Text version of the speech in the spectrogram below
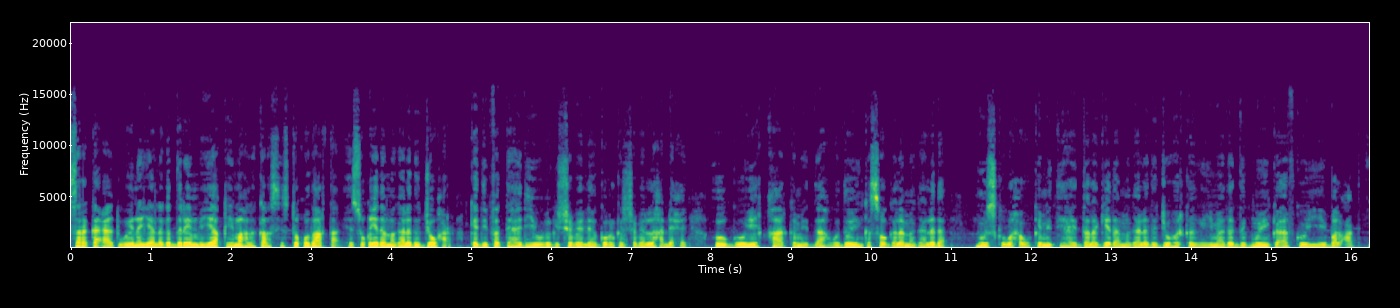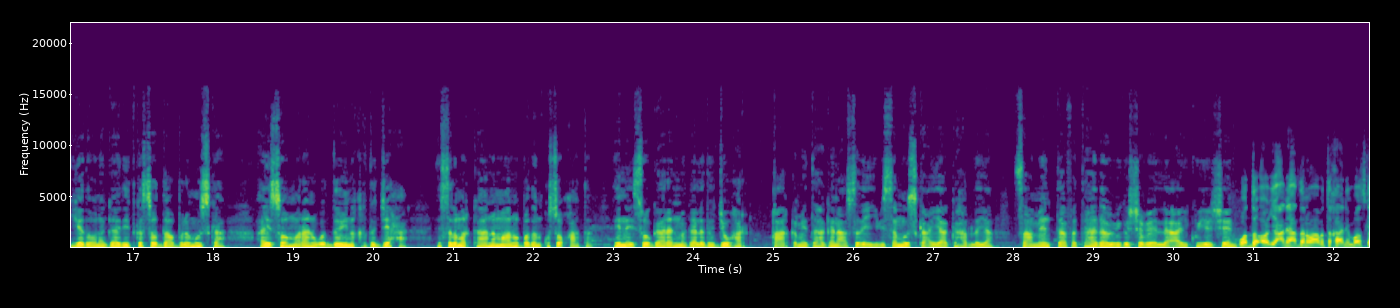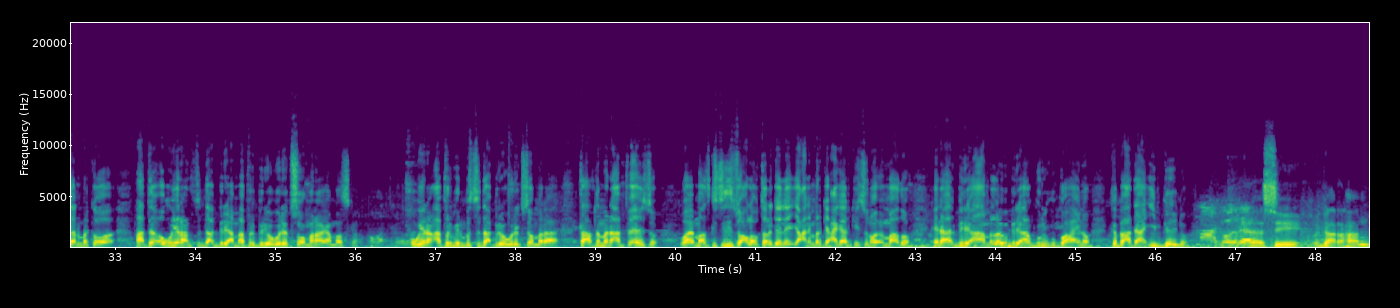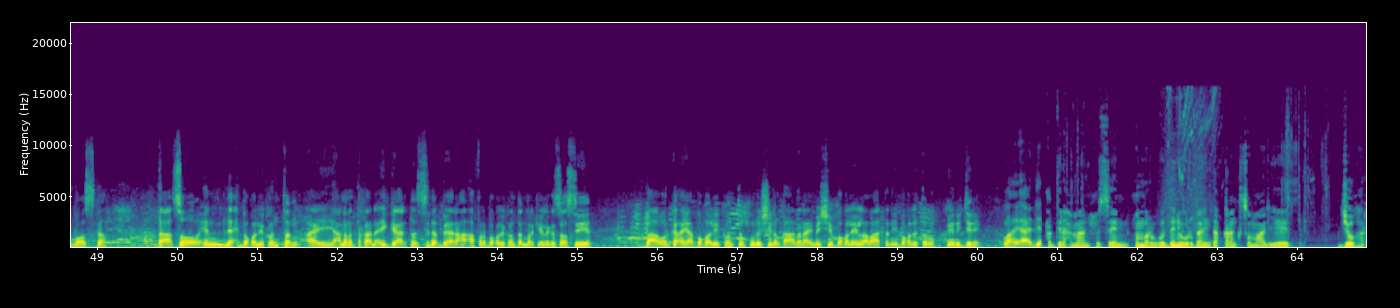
sarakac aad weyn ayaa laga dareemayaa qiimaha la kala siisto khudaarta ee suuqyada magaalada jowhar kadib fatahadihii webiga shabeelle ee gobolka shabeellaha dhexe oo gooyey qaar ka mid ah waddooyinka soo gala magaalada. Muuska waxa uu ka mid yahay dalagyada magaalada jowhar kaga yimaada degmooyinka afgooye iyo balcad iyadoona gaadiidka soo daabula muuska ay soo maraan waddooyin khartajeexa islamarkaana maalmo badan ku soo qaata in ay soo gaaraan magaalada jowhar qaar ka mid ah ganacsada iibisa muuska ayaa ka hadlaya saameynta fatahadaha webiga shabeelle ay ku yeesheen. Wadda oo yani haddana waaba taqaani mooskan marka hadda ugu yaraan saddex biri ama afar biri oo wareeg soo maraya mooska. Ugu yaraan afar biri ama saddex biri oo wareeg soo maraya. Taasna mana anficayso. Waayo mooska sidiisa waxaa loo talagalay yani markii cagaarkiisa noo imaado in hal biri ama laba biri aan guriga ku hayno kabacdi aan iib geyno. Si gaar ahaan mooska taasoo in ay yacni mataqaana ay gaarto sida beeraha markii laga soo siiyo. Baabuurka ayaa kuna shilin qaadanaya boqol iyo ku keeni jiri. Cabdiraxmaan xuseen cumar wadani warbaahinta qaranka soomaaliyeed jowhar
